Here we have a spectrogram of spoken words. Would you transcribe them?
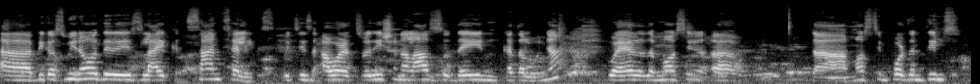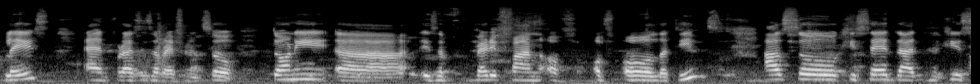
Uh, because we know there is like San Felix, which is our traditional also day in Catalonia, where the most uh, the most important teams plays, and for us is a reference. So Tony uh, is a very fan of of all the teams. Also, he said that he's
